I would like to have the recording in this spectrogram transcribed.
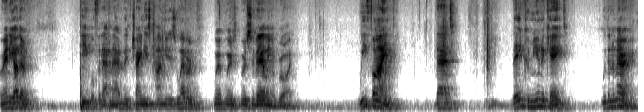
or any other people for that matter, the Chinese communists, whoever we're, we're, we're surveilling abroad, we find that they communicate with an American.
